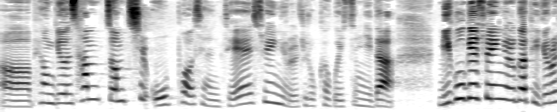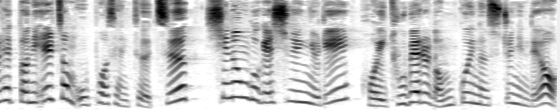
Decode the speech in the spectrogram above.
어, 평균 3.75%의 수익률을 기록하고 있습니다. 미국의 수익률과 비교를 했더니 1.5%, 즉 신흥국의 수익률이 거의 두 배를 넘고 있는 수준인데요.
